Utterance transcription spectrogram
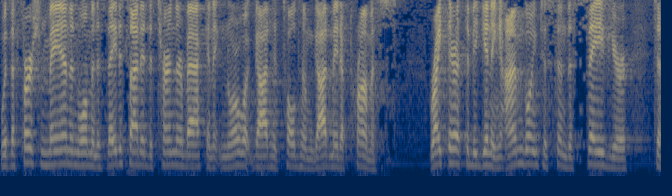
with the first man and woman, as they decided to turn their back and ignore what God had told him, God made a promise. Right there at the beginning, I'm going to send a Savior to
